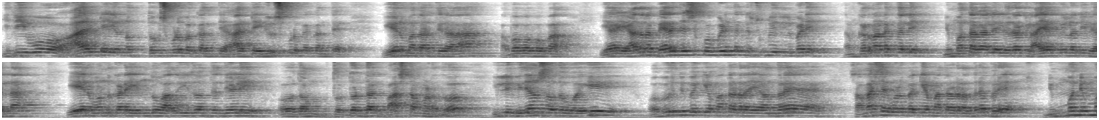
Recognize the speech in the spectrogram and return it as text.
ನೀವು ಆರ್ ಟಿ ಐಯನ್ನು ತೆಗೆಸ್ಬಿಡ್ಬೇಕಂತೆ, ಆರ್ ಟಿ ಐ ನಿಲ್ಲಿಸ್ಬಿಡ್ಬೇಕಂತೆ ಏನು ಮಾತಾಡ್ತೀರಾ? ಅಬ್ಬಬ್ಬಬ್ಬ ಯಾ ಯಾವ್ದಾರ ಬೇರೆ ದೇಶಕ್ಕೆ ಹೋಗ್ಬಿಡಿ ತಕ್ಕ ಸುಮ್ಮನೆ ಇಲ್ಲಿ ಬೇಡಿ. ನಮ್ಮ ಕರ್ನಾಟಕದಲ್ಲಿ ನಿಮ್ಮ ಮತ ವ್ಯಾಲೆಯಲ್ಲಿ ಇರೋಕ್ಕೆ ಲಾಯಕ್ಕಿಲ್ಲ ನೀವೆಲ್ಲ. ಏನು ಒಂದು ಕಡೆ ಹಿಂದೂ, ಅದು ಇದು ಅಂತಂದೇಳಿ ದೊಡ್ಡ ದೊಡ್ಡದಾಗಿ ಭಾಷಣ ಮಾಡೋದು. ಇಲ್ಲಿ ವಿಧಾನಸೌಧಕ್ಕೆ ಹೋಗಿ ಅಭಿವೃದ್ಧಿ ಬಗ್ಗೆ ಮಾತಾಡ್ರ ಅಂದರೆ, ಸಮಸ್ಯೆಗಳ ಬಗ್ಗೆ ಮಾತಾಡ್ರ ಬರೀ ನಿಮ್ಮ ನಿಮ್ಮ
